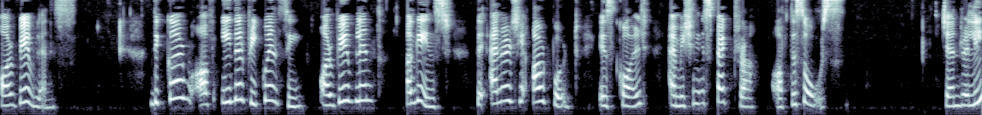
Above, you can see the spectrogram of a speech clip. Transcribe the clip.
or wavelengths. The curve of either frequency or wavelength against the energy output is called emission spectra of the source. Generally,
